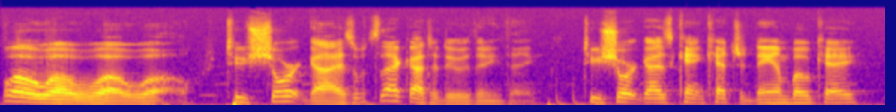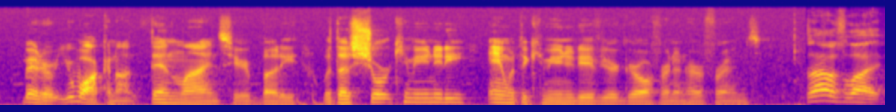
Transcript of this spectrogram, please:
Whoa, whoa, whoa, whoa. Two short guys. What's that got to do with anything? Two short guys can't catch a damn bouquet. Better, you're walking on thin lines here, buddy. With us short community and with the community of your girlfriend and her friends. I was like,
